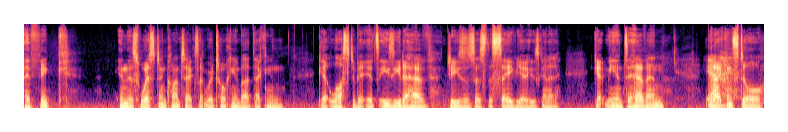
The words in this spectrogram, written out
I think in this Western context that we're talking about, that can get lost a bit. It's easy to have Jesus as the savior who's going to get me into heaven, but I can still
